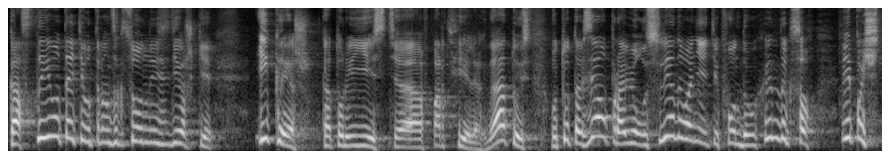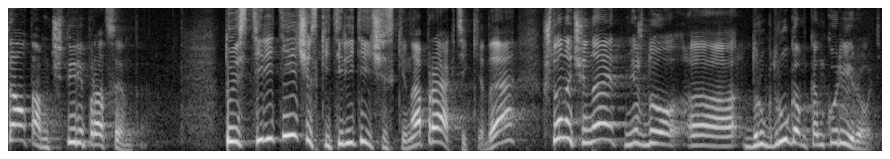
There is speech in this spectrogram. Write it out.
косты, вот эти вот транзакционные издержки, и кэш, который есть э, в портфелях. Да? То есть вот кто-то взял, провел исследование этих фондовых индексов и посчитал там 4%. То есть теоретически, теоретически, на практике, да, что начинает между э, друг другом конкурировать?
